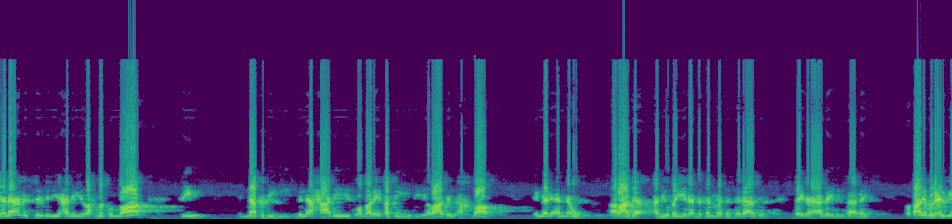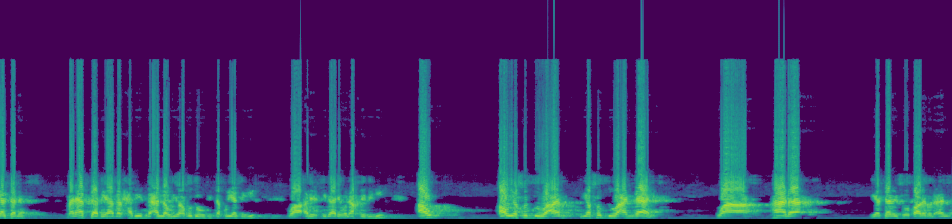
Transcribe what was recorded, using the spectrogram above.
كلام الترمذي عليه رحمة الله في نقده للأحاديث وطريقته في إيراد الأخبار. إلا لأنه أراد أن يبين أن ثمة تلازم بين هذين البابين. وطالب العلم يلتمس من أفتى بهذا الحديث لعله يعبده في تقويته والإعتبار والأخذ به أو أو يصده عن يصده عن ذلك. وهذا يلتمسه طالب العلم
